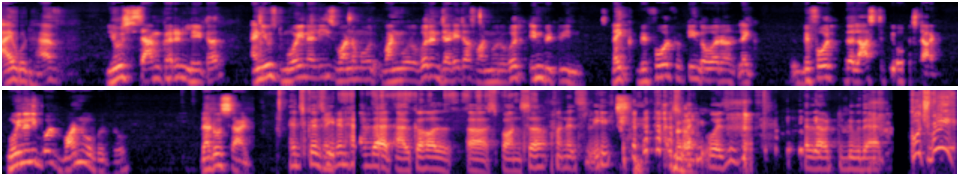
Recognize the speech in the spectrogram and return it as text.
I would have used Sam Curran later and used Moeen Ali's one more one more over and Jadeja's one more over in between, like before 15th over or like before the last three over start. Moeen Ali bowled one over, bro. That was sad. It's because he didn't have that alcohol uh, sponsor on his sleeve. That's why he wasn't allowed to do that. Coach me!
